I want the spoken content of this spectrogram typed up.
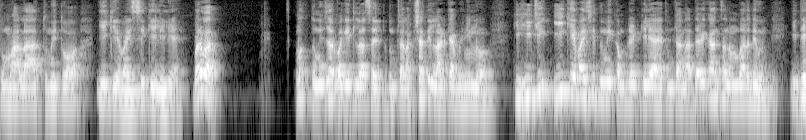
तुम्हाला तुम्ही तो ई केवायसी केलेली आहे. बरोबर? मग तुम्ही जर बघितलं असेल तर तुमच्या लक्षात येईल लाडक्या बहिणीनो की ही जी ई केवायसी तुम्ही कंप्लीट केली आहे तुमच्या नातेवाईकांचा नंबर देऊन इथे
